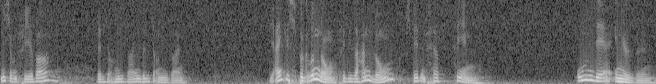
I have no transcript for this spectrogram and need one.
nicht unfehlbar, werde ich auch nie sein, will ich auch nie sein. Die eigentliche Begründung für diese Handlung steht in Vers 10. Um der Engel willen.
